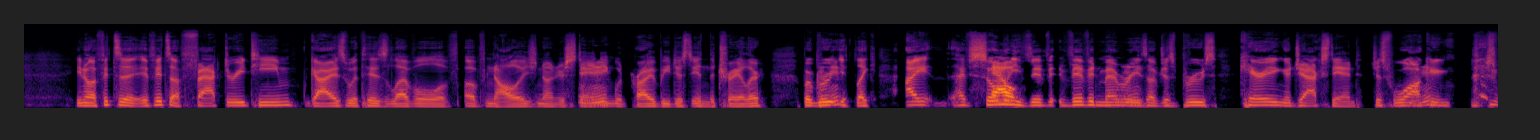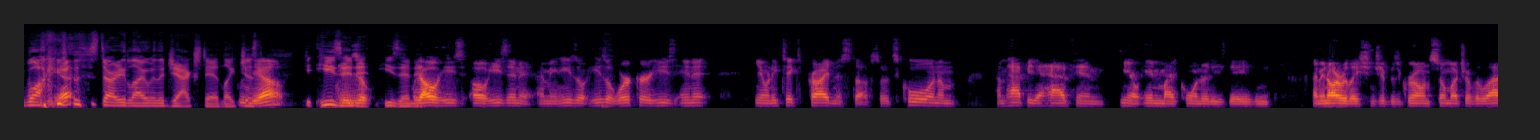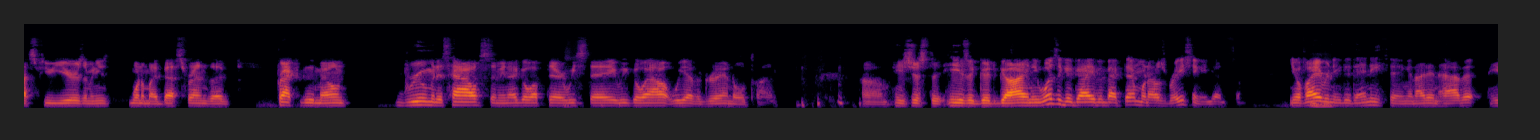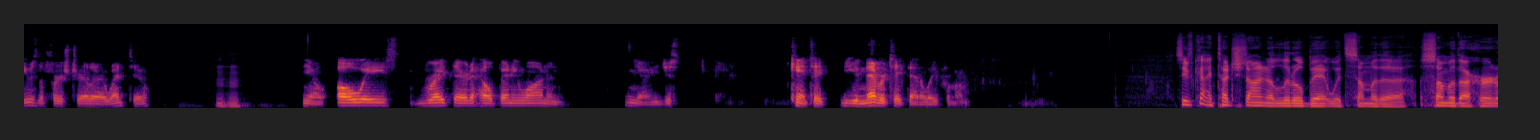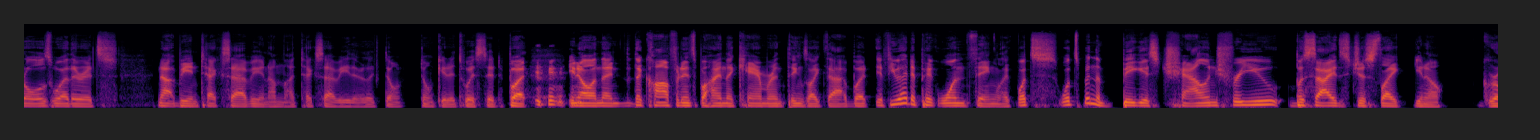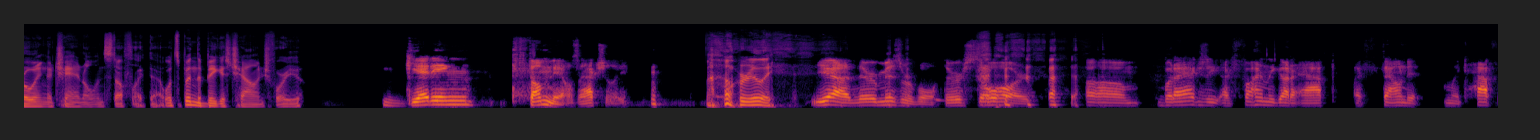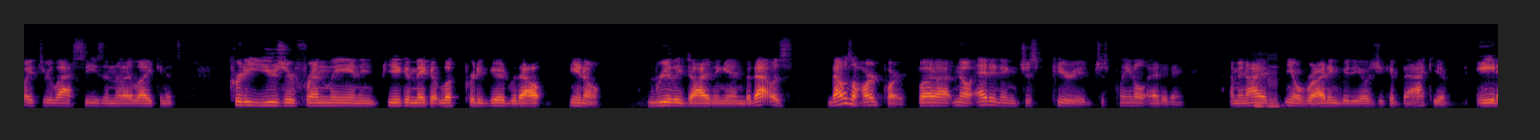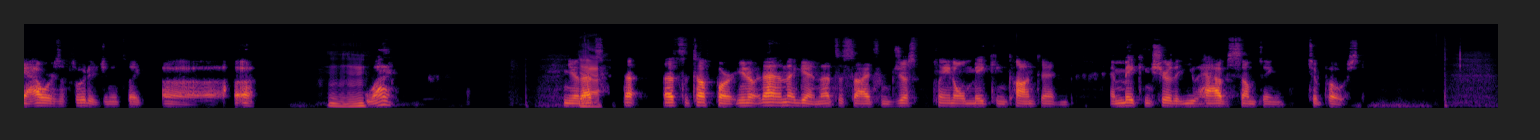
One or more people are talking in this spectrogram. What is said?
you know, if it's a if it's a factory team, guys with his level of of knowledge and mm-hmm. understanding would probably be just in the trailer. But Bruce, mm-hmm. like I have so many vivid vivid mm-hmm. memories of just Bruce carrying a jack stand, just walking, just walking Yeah. to the starting line with a jack stand, like just yeah. he's, He's in a- it. He's in it. Oh, he's oh he's in it. I mean, he's a he's a worker. He's in it. You know, and he takes pride in his stuff. So it's cool, and I'm I'm happy to have him. You know, in my corner these days. And I mean, our relationship has grown so much over the last few years. I mean, he's one of my best friends. I've practically my own room in his house. I mean, I go up there, we stay, we go out, we have a grand old time. Um, he's just a, he's a good guy, and he was a good guy even back then when I was racing against him. You know, if I ever needed anything and I didn't have it, he was the first trailer I went to. Mm-hmm. You know, always right there to help anyone, and you know, you just can't take you can never take that away from him. So you've kind of touched on it a little bit with some of the some of the hurdles, whether it's not being tech savvy, and I'm not tech savvy either. Like don't don't get it twisted. But you know, and then the confidence behind the camera and things like that. But if you had to pick one thing, like what's what's been the biggest challenge for you besides just like you know growing a channel and stuff like that? What's been the biggest challenge for you? Getting thumbnails, actually. oh, really? Yeah, they're miserable. They're so hard. um, but I actually I finally got an app. I found it like halfway through last season that I like, and it's pretty user friendly, and you- can make it look pretty good without you know really diving in. But that was that was a hard part. But uh, no, editing, just period, just plain old editing. I mean, I have Mhm. you know riding videos. You get back, you have eight hours of footage, and it's like, uh, hmm what? You know, Yeah. that's that that's the tough part. You know, that and again, that's aside from just plain old making content and, and making sure that you have something to post.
